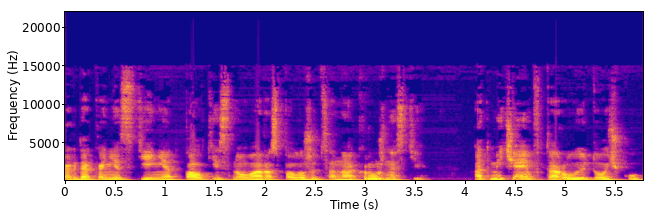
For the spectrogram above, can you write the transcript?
Когда конец тени от палки снова расположится на окружности, отмечаем вторую точку.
